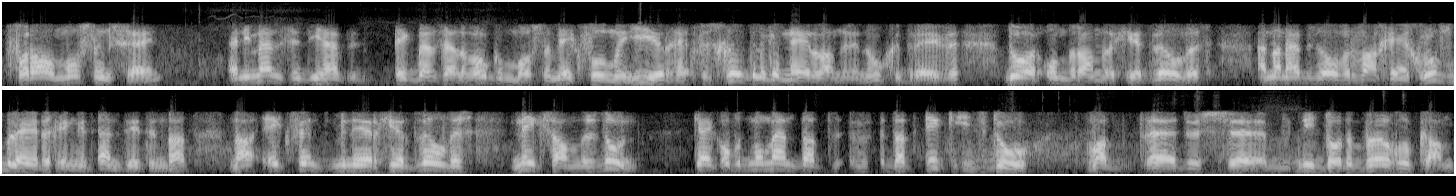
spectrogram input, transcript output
vooral moslims zijn. En die mensen die hebben, ik ben zelf ook een moslim. Ik voel me hier verschrikkelijk in in een hoek gedreven. Door onder andere Geert Wilders. En dan hebben ze over van geen groepsbeledigingen en dit en dat. Nou, ik vind meneer Geert Wilders niks anders doen. Kijk, op het moment dat, dat ik iets doe wat uh, dus uh, niet door de beugel kan...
